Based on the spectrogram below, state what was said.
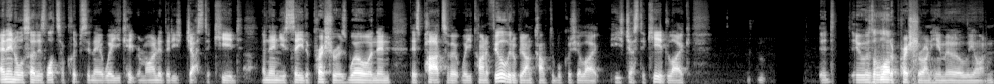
and then also there's lots of clips in there where you keep reminded that he's just a kid, and then you see the pressure as well. And then there's parts of it where you kind of feel a little bit uncomfortable because you're like, he's just a kid, like. It, it was a lot of pressure on him early on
